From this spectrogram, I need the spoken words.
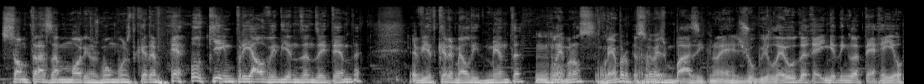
só me traz à memória uns bombons de caramelo que a Imperial vendia nos anos 80 havia de caramelo e de menta, lembram-se? Uhum. lembro, Eu sou mesmo básico, não é? Jubileu da Rainha de Inglaterra e eu.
